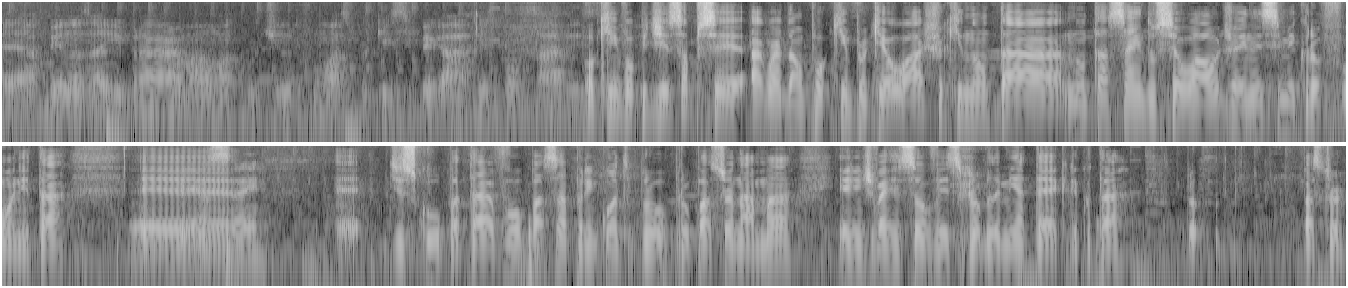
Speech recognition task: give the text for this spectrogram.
é, apenas aí para armar uma cortina de fumaça, porque se pegar responsáveis. Pouquinho, vou pedir só para você aguardar um pouquinho, porque eu acho que não tá, não tá saindo o seu áudio aí nesse microfone, tá? Oh, é, hein? É, desculpa, tá? Eu vou passar por enquanto pro, pro pastor Naman e a gente vai resolver esse probleminha técnico, tá? Pro, pastor.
